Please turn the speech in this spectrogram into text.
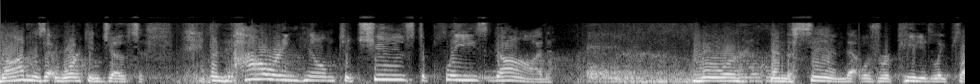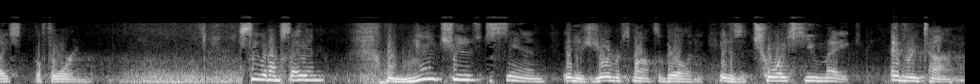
God was at work in Joseph, empowering him to choose to please God more than the sin that was repeatedly placed before him. See what I'm saying? When you choose to sin, it is your responsibility. It is a choice you make every time.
